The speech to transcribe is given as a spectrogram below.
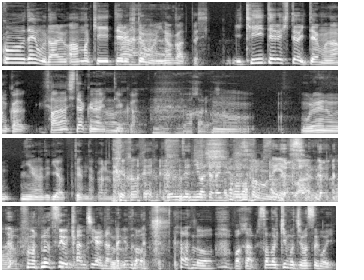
校でも誰もあんま聞いてる人もいなかったし、聞いてる人いてもなんか話したくないっていうか。わ、かるわかる、うん。俺の庭でやってんだから。全然庭じゃないんだけどものすごい勘違いなんだけど。あのわかる。その気持ちはすごい。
